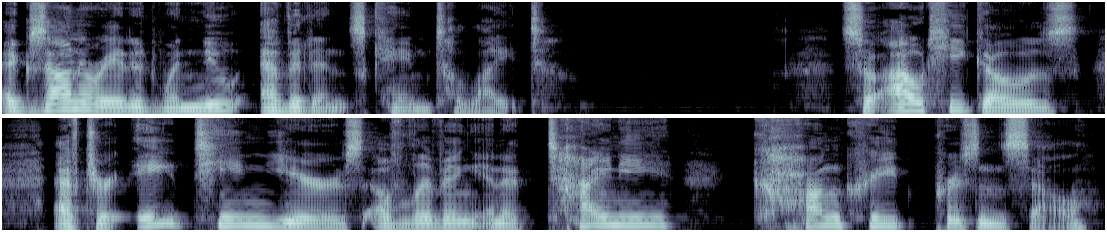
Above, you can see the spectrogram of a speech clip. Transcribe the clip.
exonerated when new evidence came to light. So out he goes after 18 years of living in a tiny concrete prison cell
